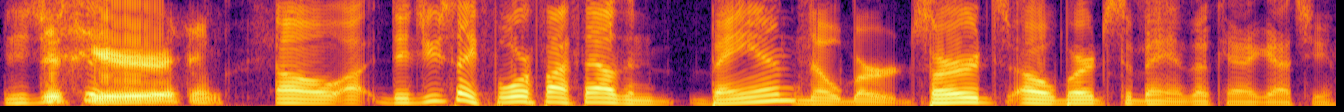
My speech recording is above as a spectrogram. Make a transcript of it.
Did you this say, year, I think Oh, uh, did you say four or five thousand bands? No birds. Birds. Oh, birds to bands. Okay, I got you.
